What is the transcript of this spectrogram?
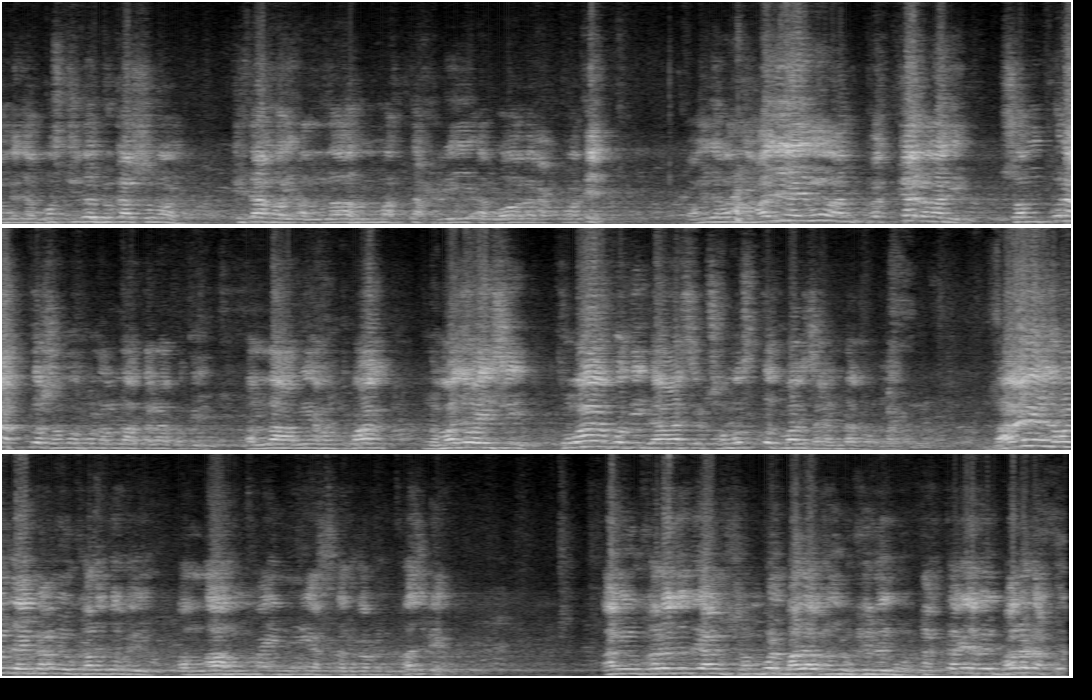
আমরা যা মসজিদে ঢুকার সময় কিতাব হয় আল্লাহ তাহলি রাহমাতিক আমি যখন নামাজি যাইব আমি পাক্কা নামাজি। সম্পূর্ণ আত্মসমর্পণ আল্লাহ তালার প্রতি। আল্লাহ, আমি এখন তোমার নামাজও আইছি, তোমার প্রতি যা আছে সমস্ত তোমার সারেন্ডার করলাম। আমি করি আল্লাহ আমি আমি সম্পূর্ণ ভালো এখন ডাক্তারে আমি ভালো ডাক্তার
